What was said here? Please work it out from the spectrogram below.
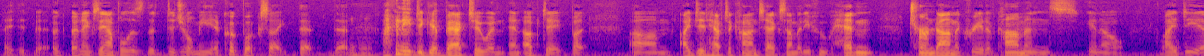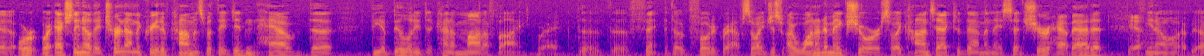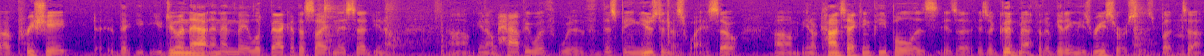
an example is the digital media cookbook site that, that Mhm. I need to get back to and, and update. But um, I did have to contact somebody who hadn't turned on the Creative Commons, you know, idea, or, or actually no, they turned on the Creative Commons, but they didn't have the the ability to kind of modify Right. the the the photograph. So I just I wanted to make sure. So I contacted them, and they said, "Sure, have at it." Yeah. You know, uh, appreciate that you doing that. And then they looked back at the site and they said, you know, um, you know, I'm happy with with this being used in this way. So. Um, you know, contacting people is, is a is a good method of getting these resources. But Mhm.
